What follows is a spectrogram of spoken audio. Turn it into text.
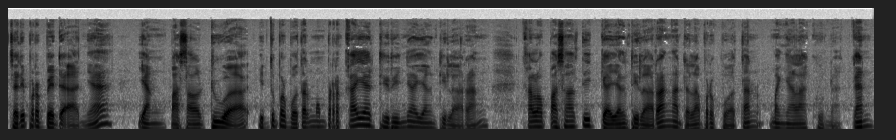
Jadi perbedaannya yang pasal 2 itu perbuatan memperkaya dirinya yang dilarang. Kalau pasal 3 yang dilarang adalah perbuatan menyalahgunakan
